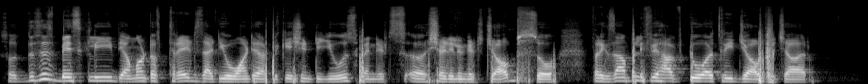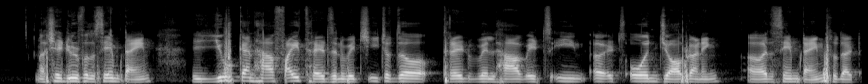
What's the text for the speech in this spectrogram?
so this is basically the amount of threads that you want your application to use when it's uh, scheduling its jobs. So for example if you have two or three jobs which are uh, scheduled for the same time you can have five threads in which each of the thread will have its in uh, its own job running uh, at the same time so that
